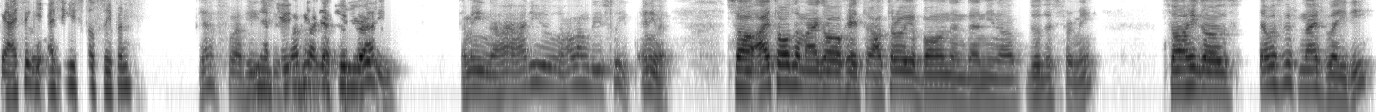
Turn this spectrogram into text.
yeah, I think I think he's still sleeping. Yeah, he's that he beau- slept like at beauty two rest. thirty. I mean, how, how do you? How long do you sleep? Anyway, So I told him, I go, okay, I'll throw you a bone and then, you know, do this for me. So he goes, there was this nice lady,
